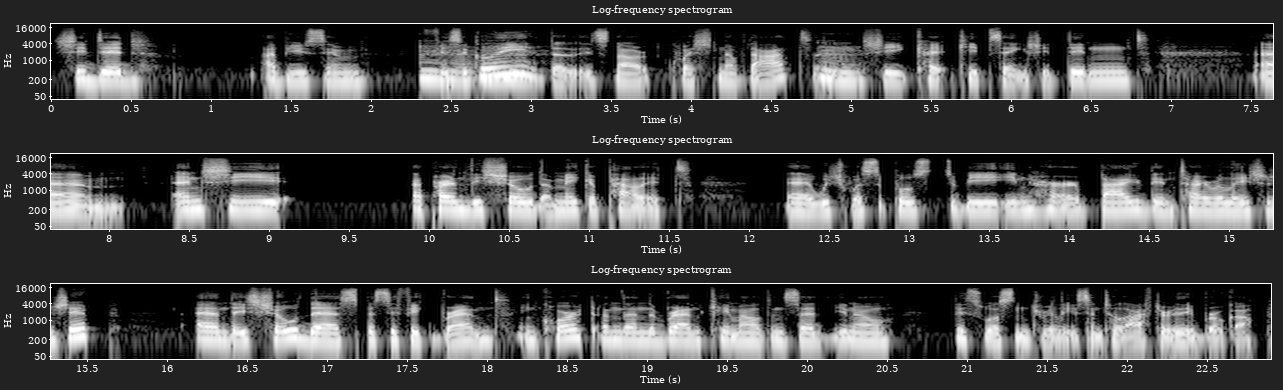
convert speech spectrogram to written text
she did abuse him physically. That It's not a question of that. And she ke- keeps saying she didn't. Um, and she apparently showed a makeup palette, uh, which was supposed to be in her bag the entire relationship. And they showed the specific brand in court, and then the brand came out and said, you know, this wasn't released until after they broke up.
